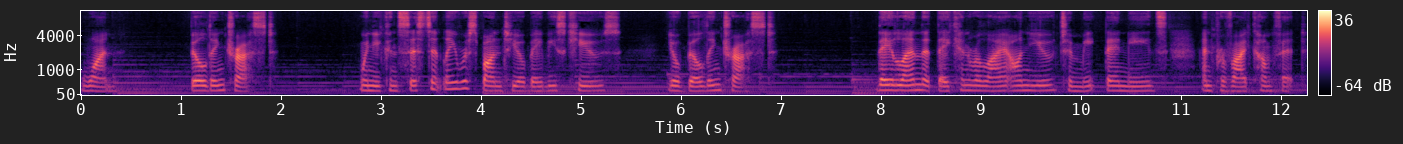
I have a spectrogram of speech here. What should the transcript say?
1. Building trust. When you consistently respond to your baby's cues, you're building trust. They learn that they can rely on you to meet their needs and provide comfort.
